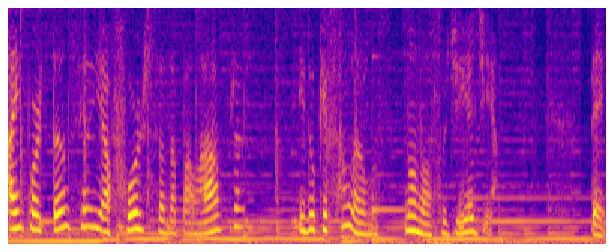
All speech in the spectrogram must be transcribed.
a importância e a força da palavra e do que falamos no nosso dia a dia. Bem,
